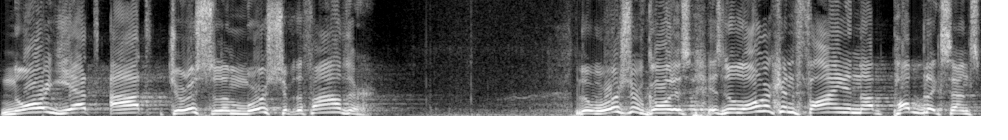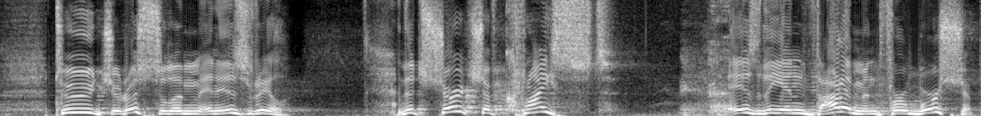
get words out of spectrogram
nor yet at Jerusalem worship the Father. The worship of God is, is no longer confined in that public sense to Jerusalem in Israel. The church of Christ is the environment for worship.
